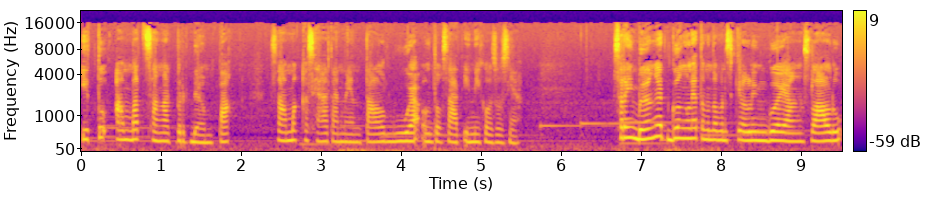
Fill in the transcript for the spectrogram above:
itu amat sangat berdampak sama kesehatan mental gue untuk saat ini khususnya. Sering banget gue ngeliat teman-teman sekeliling gue yang selalu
